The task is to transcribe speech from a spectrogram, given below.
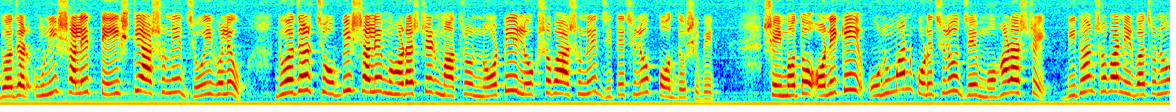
দু হাজার উনিশ সালে তেইশটি আসনে জয়ী হলেও দু হাজার চব্বিশ সালে মহারাষ্ট্রের মাত্র নটি লোকসভা আসনে জিতেছিল পদ্ম শিবির। সেই মতো অনেকেই অনুমান করেছিল যে মহারাষ্ট্রে বিধানসভা নির্বাচনেও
